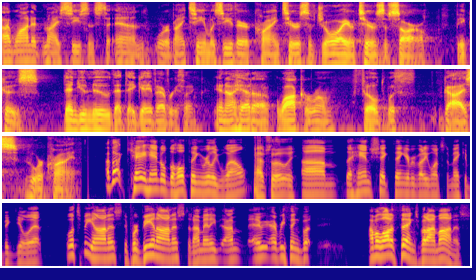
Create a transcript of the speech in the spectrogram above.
I wanted my seasons to end where my team was either crying tears of joy or tears of sorrow because then you knew that they gave everything. And I had a locker room filled with guys who were crying. I thought K handled the whole thing really well. Absolutely. Um, the handshake thing, everybody wants to make a big deal of that. Let's be honest. If we're being honest, and I'm any, I'm everything, but I'm a lot of things, but I'm honest.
